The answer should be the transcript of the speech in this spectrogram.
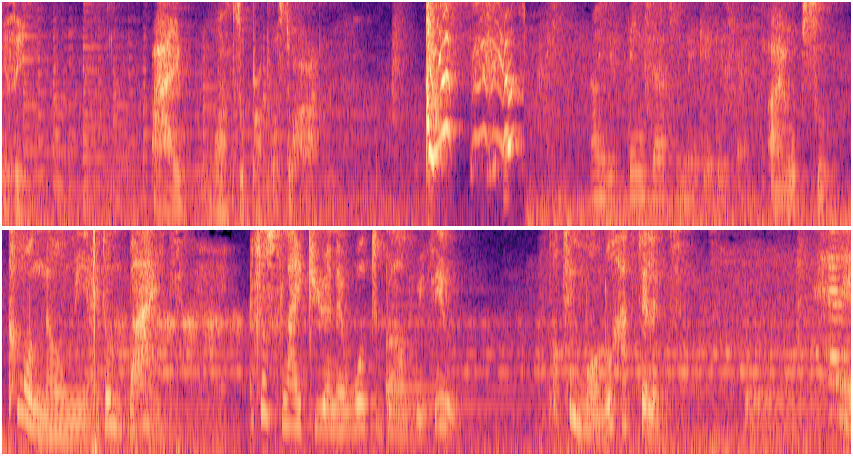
You see, I want to propose to her. Are you serious? And you think that will make a difference? I hope so. Come on, Naomi. I don't bite. I just like you and I want to go out with you. Nothing more, no hard feelings. Hello.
